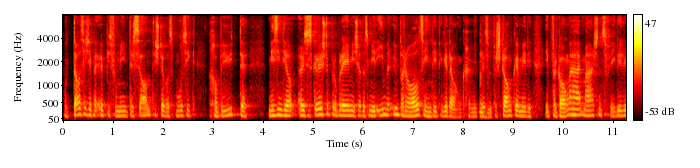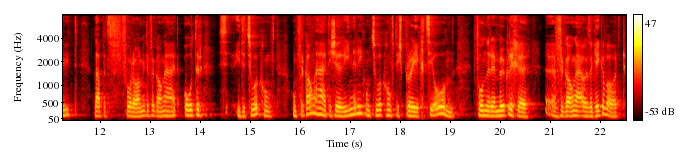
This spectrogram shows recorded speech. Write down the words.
Und das ist eben etwas vom Interessantesten, was die Musik kann bieten kann. Wir sind ja, unser grösstes Problem ist ja, dass wir immer überall sind in den Gedanken. Mit mhm. unserem Verstand gehen wir in die Vergangenheit meistens. Viele Leute leben vor allem in der Vergangenheit oder in der Zukunft. Und Vergangenheit ist Erinnerung und Zukunft ist Projektion von einer möglichen äh, Vergangenheit oder Gegenwart.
